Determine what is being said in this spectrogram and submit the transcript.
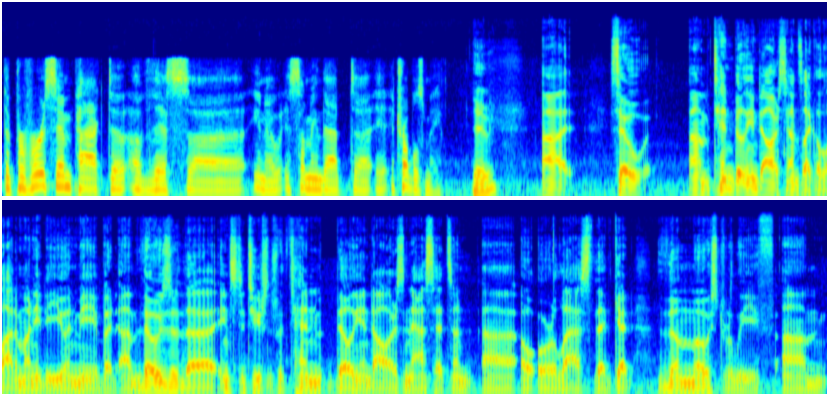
the perverse impact of, of this, uh, you know, is something that uh, it, it troubles me. David? Uh, so, um, $10 billion sounds like a lot of money to you and me, but um, those are the institutions with $10 billion in assets on, uh, or less that get the most relief. Um,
